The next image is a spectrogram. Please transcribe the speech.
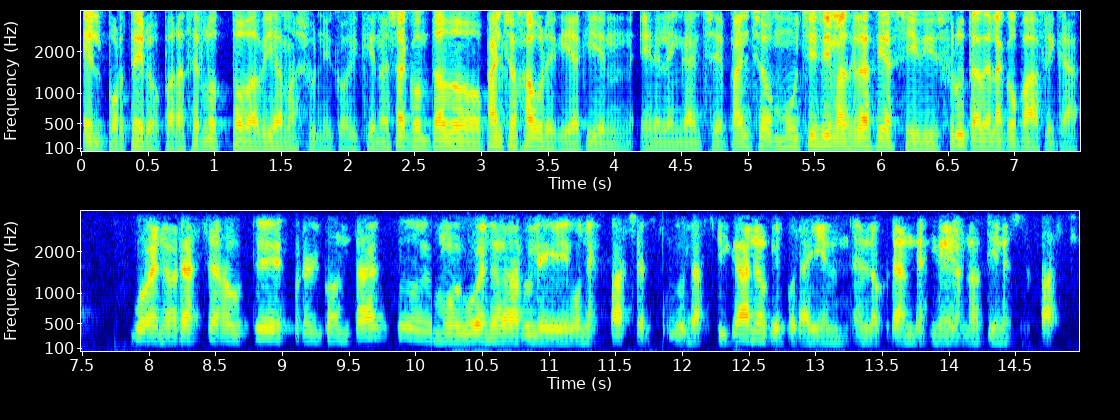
el portero, para hacerlo todavía más único. Y que nos ha contado Pancho Jauregui aquí en, en el enganche. Pancho, muchísimas gracias y disfruta de la Copa África. Bueno, gracias a ustedes por el contacto. Es muy bueno darle un espacio al fútbol africano que por ahí en, en los grandes medios no tiene espacio.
